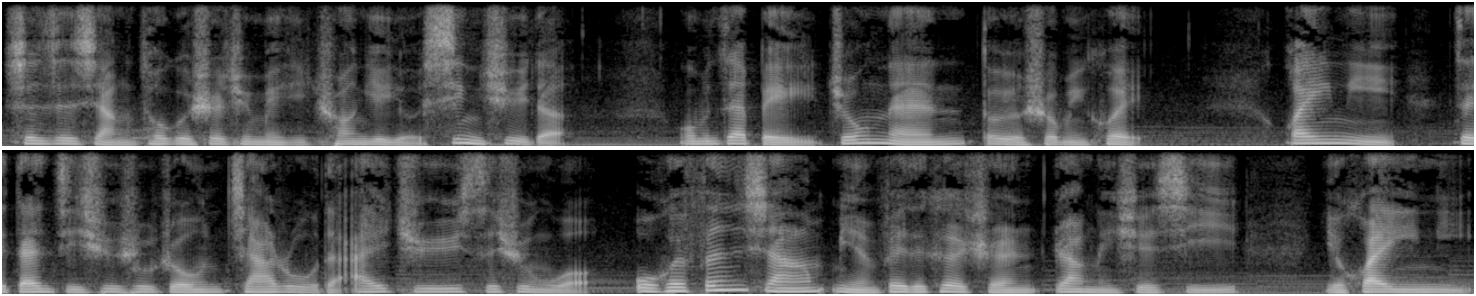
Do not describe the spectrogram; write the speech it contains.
甚至想透过社群媒体创业有兴趣的，我们在北中南都有说明会。欢迎你在单集叙述中加入我的 IG 私讯我，我会分享免费的课程让你学习。也欢迎你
